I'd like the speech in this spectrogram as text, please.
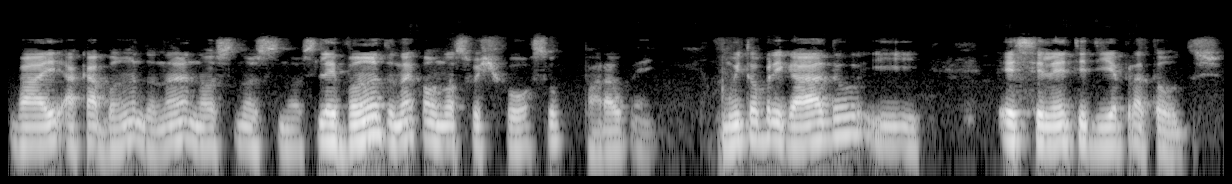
vai acabando, né? Nos, nos, nos levando, né? Com o nosso esforço para o bem. Muito obrigado e excelente dia para todos.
